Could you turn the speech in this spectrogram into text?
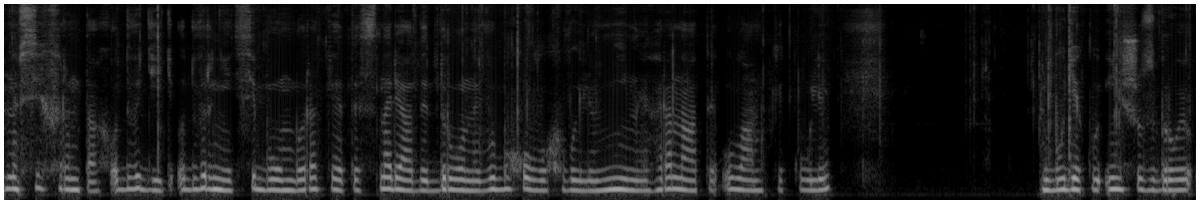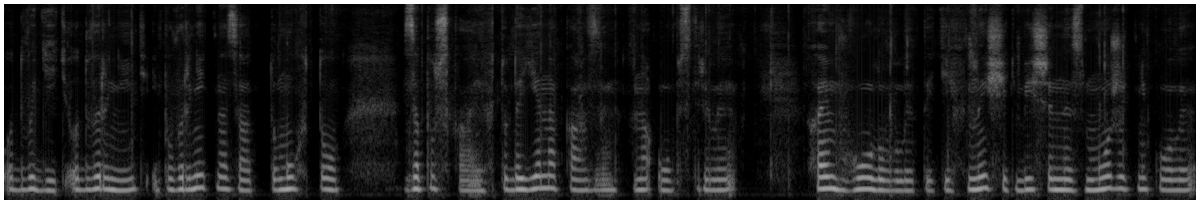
на всіх фронтах. Одведіть, одверніть всі бомби, ракети, снаряди, дрони, вибухову хвилю, міни, гранати, уламки, кулі. Будь-яку іншу зброю одведіть, одверніть і поверніть назад тому, хто запускає, хто дає накази на обстріли. Хай в голову летить, їх нищить, більше не зможуть ніколи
